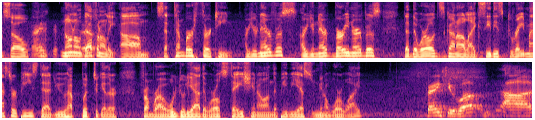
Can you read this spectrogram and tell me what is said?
So no, no, Yeah. definitely. Um, September 13. Are you nervous? Are you ner- very nervous that the world's gonna like see this great masterpiece that you have put together from Raúl Julia, the world stage, you know, on the PBS, you know, worldwide? Thank you. Well, uh,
